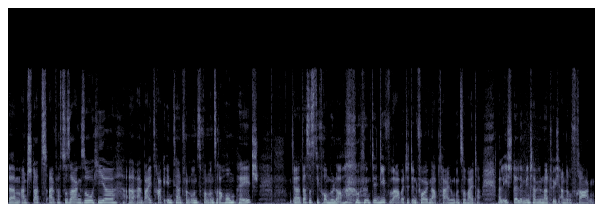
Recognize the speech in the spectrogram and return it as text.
ähm, anstatt einfach zu sagen, so hier äh, ein Beitrag intern von uns, von unserer Homepage äh, das ist die Frau Müller die, die arbeitet in folgender Abteilung und so weiter. Weil ich stelle im Interview natürlich andere Fragen.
